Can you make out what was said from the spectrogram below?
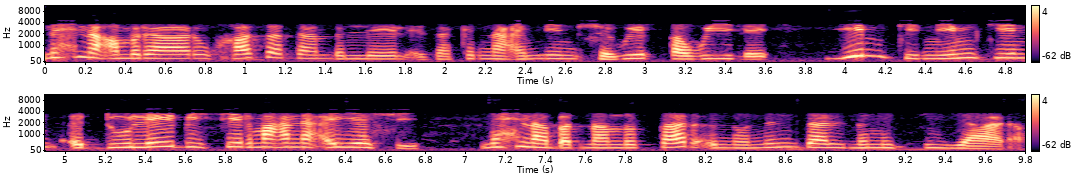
نحن أمرار وخاصة بالليل إذا كنا عاملين مشاوير طويلة يمكن يمكن الدولاب يصير معنا أي شيء. نحن بدنا نضطر إنه ننزل من السيارة.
